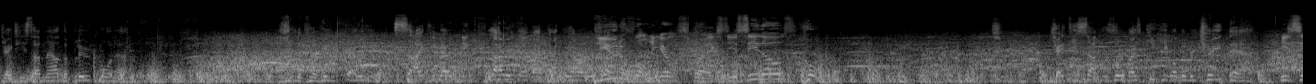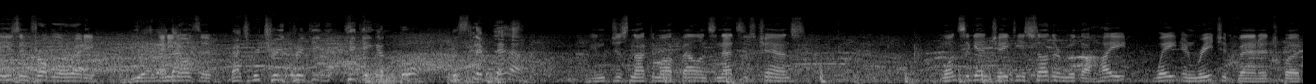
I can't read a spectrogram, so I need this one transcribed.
JT Southern out the blue corner. Is a very, very exciting opening flurry there by Kakihara. Beautiful heel strikes. Do you see those? Oh. JT is almost kicking on the retreat there. He's, he's in trouble already. Yeah, that- and he that- knows it. That's retreat kicking, kicking and and a slip there. And just knocked him off balance, and that's his chance. Once again, JT Southern with a height, weight, and reach advantage, but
